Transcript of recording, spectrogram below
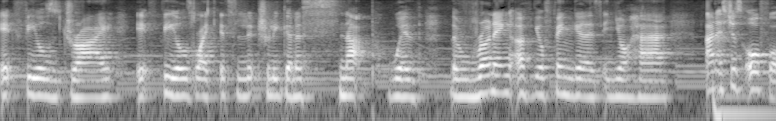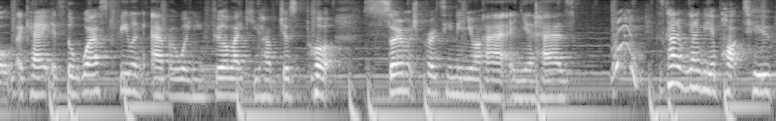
it feels dry it feels like it's literally gonna snap with the running of your fingers in your hair. And it's just awful okay? It's the worst feeling ever when you feel like you have just put so much protein in your hair and your hair's it's kind of to be a part two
